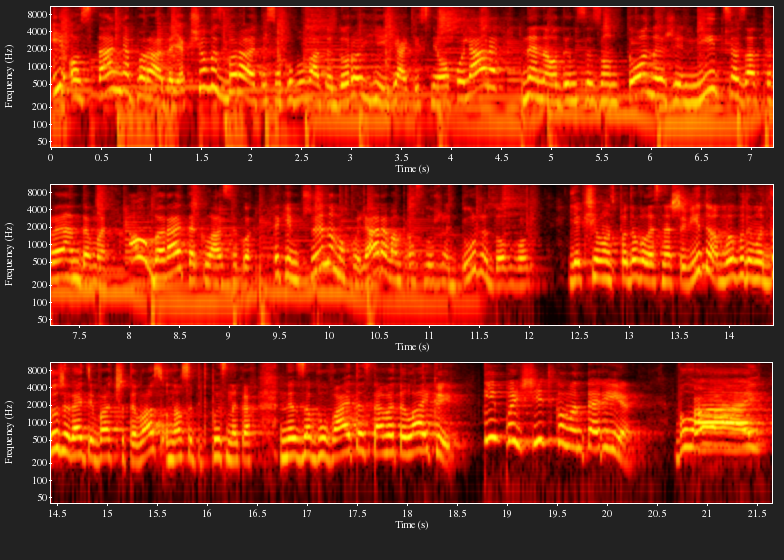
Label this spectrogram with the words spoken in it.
І остання порада: якщо ви збираєтеся купувати дорогі якісні окуляри не на один сезон, то не женіться за трендами, а обирайте класику. Таким чином окуляри вам прослужать дуже довго. Якщо вам сподобалось наше відео, ми будемо дуже раді бачити вас у нас у підписниках. Не забувайте ставити лайки. І пишіть коментарі. Бувай!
